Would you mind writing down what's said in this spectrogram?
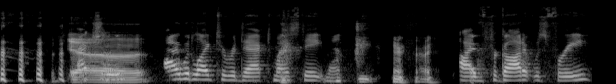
Yeah. I would like to redact my statement. I forgot it was free.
